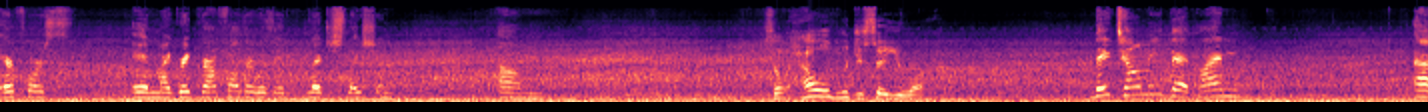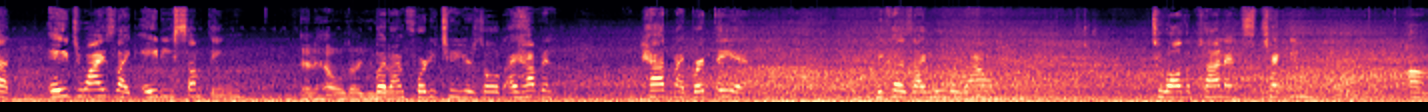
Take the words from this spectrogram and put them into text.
Air Force and my great grandfather was in legislation. Um, So how old would you say you are? they tell me that I'm at age wise like 80 something And how old are you? but really? I'm 42 years old. I haven't had my birthday yet because I move around to all the planets, checking, um,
